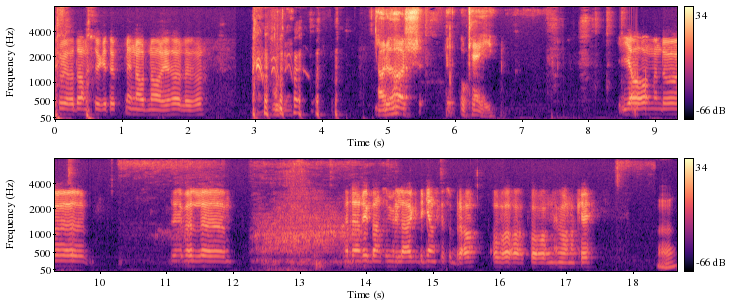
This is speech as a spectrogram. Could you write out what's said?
tror jag har dammsugit upp mina ordinarie hörlurar. Ja, du hörs okej. Ja, men då... Det är väl... eh, Med den ribban som är lagd, det är ganska så bra att vara på nivån okej. Mm.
